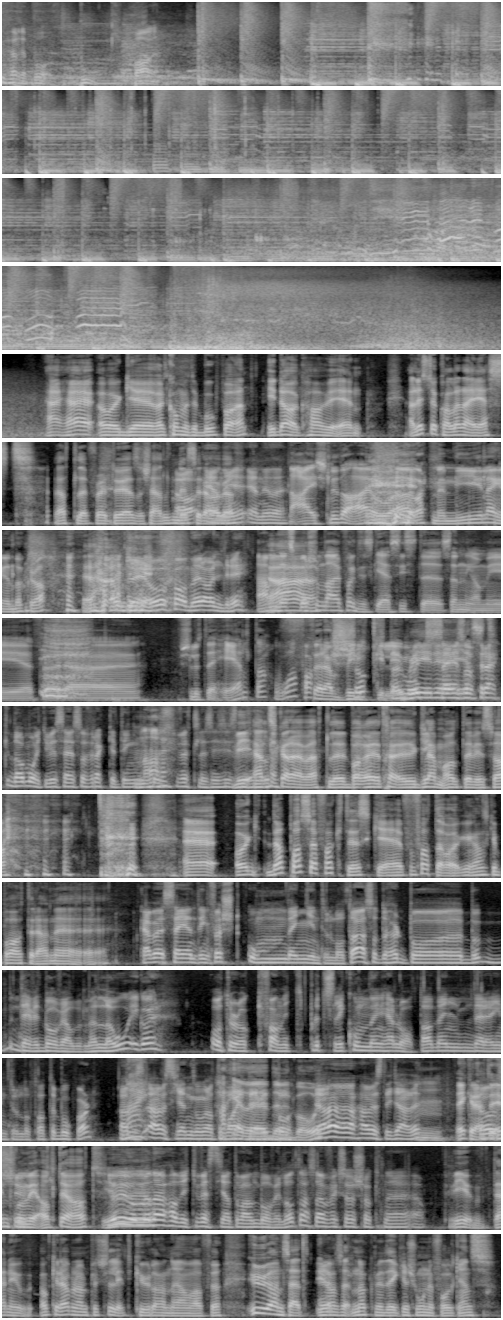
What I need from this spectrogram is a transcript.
Bokbaren. hører på Bokbarn! Hei, hei, og eh, velkommen til Bokbaren. I dag har vi en Jeg har lyst til å kalle deg gjest, Vetle, for du er så sjelden disse enig, dager. enig i det. Nei, slutt da. Jeg, jo, jeg har vært med mye lenger enn dere, da. Ja, du er jo faen meg aldri. Ja, men det spørs om det her faktisk er siste sendinga mi før jeg slutter helt, da. What? Før jeg virkelig blir ikke si frekk, da må ikke vi si så frekke ting Nei. hos Vetle sin siste Vi elsker deg, Vetle. Bare glem alt det vi sa. eh, og da passer faktisk eh, forfattervalget ganske bra til denne eh, Kan jeg bare si en ting først om den introlåta? Jeg satt og hørte på David Bowie-albumet Low i går. Og tror dere faen ikke plutselig kom den her låta, den der introlåta til Bokbarn? Jeg, Nei. vis- jeg visste ikke engang at det var det David Bowie? Ja, ja, jeg visste ikke jeg heller. Mm. Er ikke Det var introen vi alltid har hatt? Jo, jo, men jeg hadde ikke visst ikke at det var en Bowie-låt, så jeg fikk så sjokk når jeg ja. Vi, den er jo, ok, Da ble den plutselig litt kulere enn det han var før. Uansett, Ja. uansett nok med digresjoner, folkens.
